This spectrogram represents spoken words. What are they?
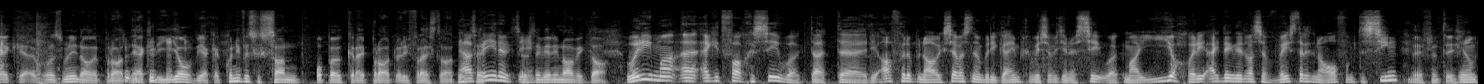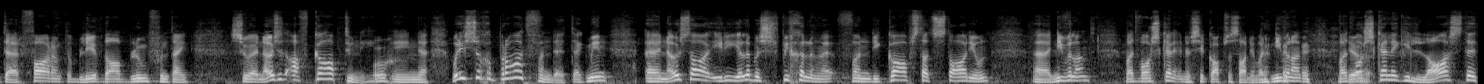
Kyk, uh, ons moet nie daaroor praat nie. Ek het die heel week, ek kon nie vir Susan ophou kry praat oor die Vrystaat. Ja, Sy- kan jy dit is sê? nie weer die naweek daar. Hoorie maar uh, ek het vir haar gesê ook dat uh, die afgelope naweek sy was nou by die game gewees wat jy nou sê ook, maar jog, hoorie, ek dink dit was 'n wedstryd en 'n half om te sien Definitief. en om te ervaar om te beleef daar Bloemfontein. So nou is dit af Kaap toe nie. Oeg. En uh, hoorie so gepraat van dit. Ek meen uh, nou is daar hierdie hele bespiegelinge van die Kaapstad stadion uh Nieuweland wat waarskynlik nou sê Kaapstad stadion, wat Nieuweland wat Ja. waarskynlik die laaste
